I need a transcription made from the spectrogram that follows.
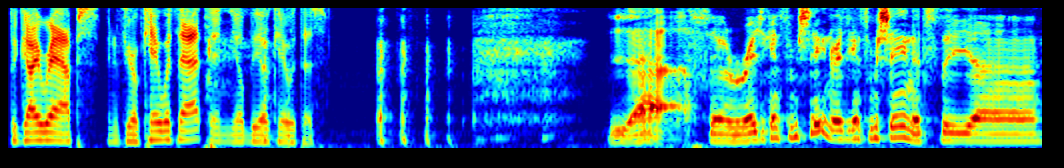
the guy raps. And if you're okay with that, then you'll be okay with this. Yeah. So Rage Against the Machine, Rage Against the Machine. It's the uh,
